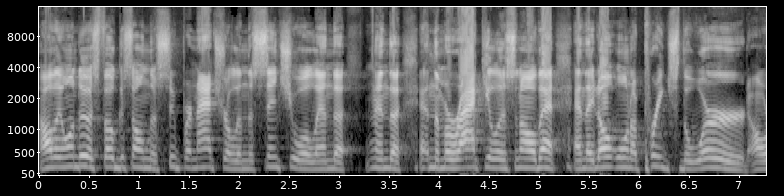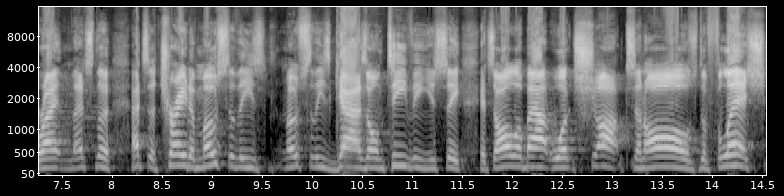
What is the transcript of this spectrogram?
all they want to do is focus on the supernatural and the sensual and the and the and the miraculous and all that, and they don't want to preach the word. All right, and that's the that's a trait of most of these most of these guys on TV. You see, it's all about what shocks and awes the flesh,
